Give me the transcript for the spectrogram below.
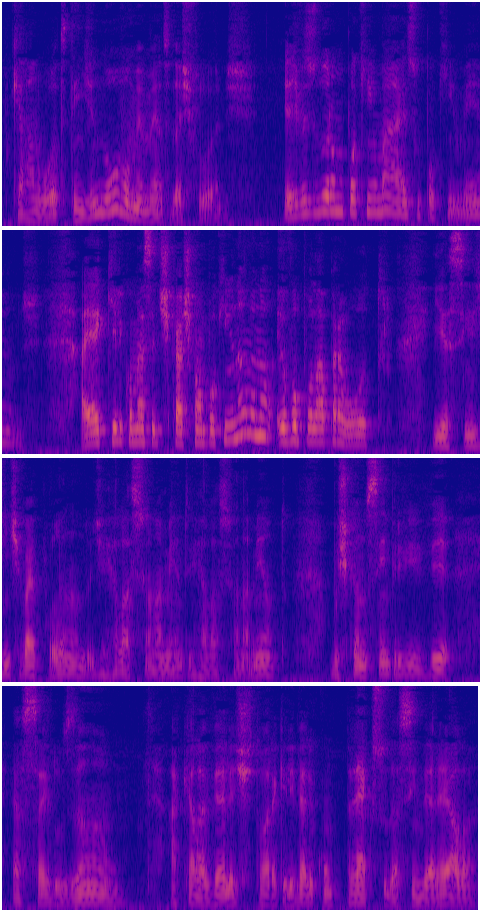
Porque lá no outro tem de novo o momento das flores. E às vezes dura um pouquinho mais, um pouquinho menos. Aí aqui ele começa a descascar um pouquinho. Não, não, não, eu vou pular para outro. E assim a gente vai pulando de relacionamento em relacionamento, buscando sempre viver essa ilusão, aquela velha história, aquele velho complexo da Cinderela.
